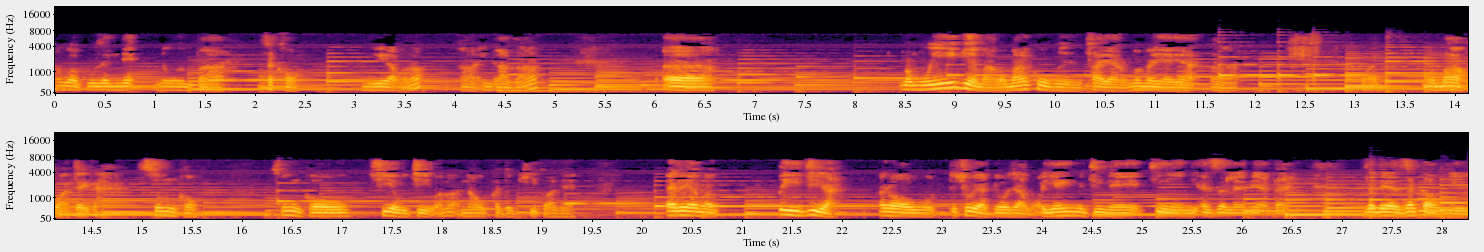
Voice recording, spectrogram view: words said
1990နှစ်နိုဝင်ဘာ19မွေးရပါတော့အာအင်္ဂါသာအဲမမွေးခင်မှာမမကိုဝင်ဖာရမမရရအာမမဟွာတိုက်တာစွန့်ခေါစွန့်ခေါရှိုံကြည့်ပါတော့အနောက်ဖက်သို့ခီးသွားတယ်အဲ့ဒီမှာပေကြည့်ရ အဲ့တော့ဟိုတချို့ရပြောကြပါအရင်မကြည့်နဲ့ကြည့်ရင်ဒီအဇလန်နဲ့အတိုင်းဇက်တဲ့ဇက်ကောင်ကြီး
